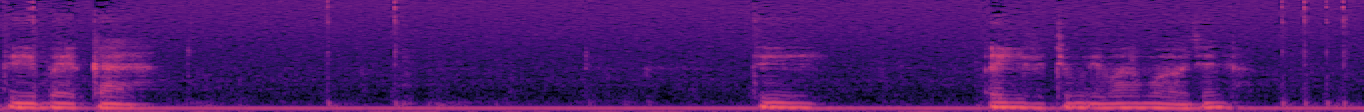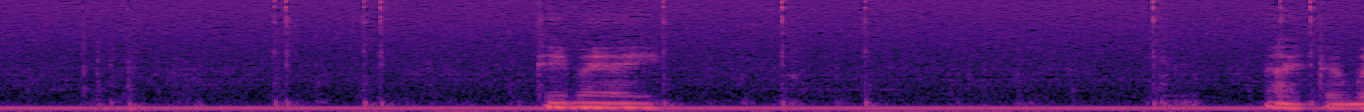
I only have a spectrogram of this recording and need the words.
TBK T tia Y là trung điểm AM chứ nhỉ? TBI Rồi, từ B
